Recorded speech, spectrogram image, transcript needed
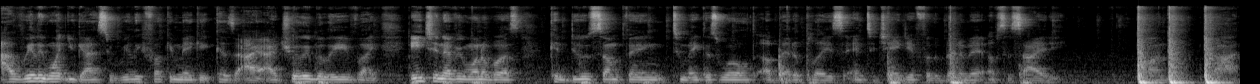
I really want you guys to really fucking make it because I, I truly believe like each and every one of us can do something to make this world a better place and to change it for the betterment of society. On God.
